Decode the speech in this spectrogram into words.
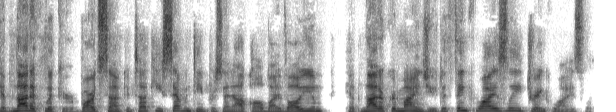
Hpnotiq Liquor, Bardstown, Kentucky, 17% alcohol by volume. Hpnotiq reminds you to think wisely, drink wisely.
